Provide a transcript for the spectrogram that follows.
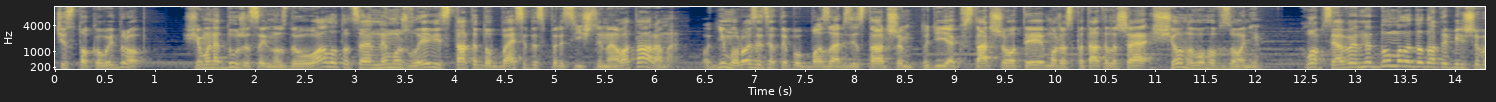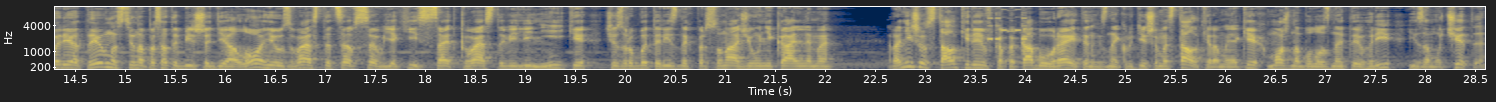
чи стоковий дроп. Що мене дуже сильно здивувало, то це неможливість стати до бесіди з пересічними аватарами. Одні морозяться, типу базар зі старшим, тоді як в старшого ти можеш спитати лише, що нового в зоні. Хлопці, а ви не думали додати більше варіативності, написати більше діалогів, звести це все в якісь сайт-квестові лінійки чи зробити різних персонажів унікальними? Раніше в сталкерів в КПК був рейтинг з найкрутішими сталкерами, яких можна було знайти в грі і замочити.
